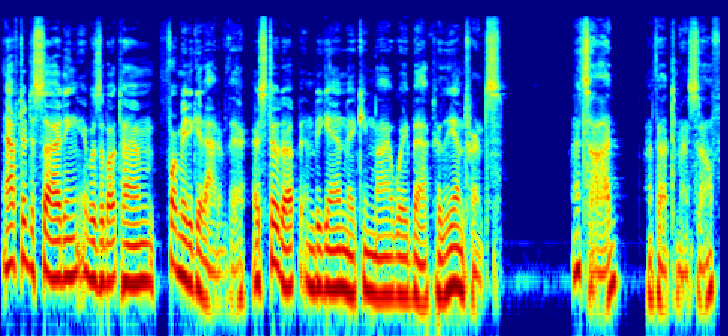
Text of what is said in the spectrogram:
After deciding it was about time for me to get out of there, I stood up and began making my way back to the entrance. That's odd, I thought to myself.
